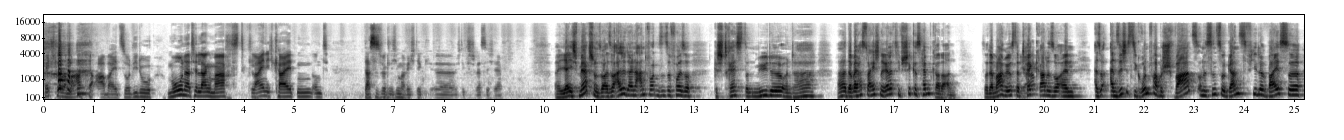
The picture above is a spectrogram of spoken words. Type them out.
Bachelor- oder Masterarbeit, so die du monatelang machst, Kleinigkeiten und das ist wirklich immer richtig, äh, richtig stressig, ey. Äh, ja, ich merke schon so. Also alle deine Antworten sind so voll so gestresst und müde und ah, ah, dabei hast du eigentlich ein relativ schickes Hemd gerade an. So, der Marius, der ja. trägt gerade so ein, also an sich ist die Grundfarbe schwarz und es sind so ganz viele weiße,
